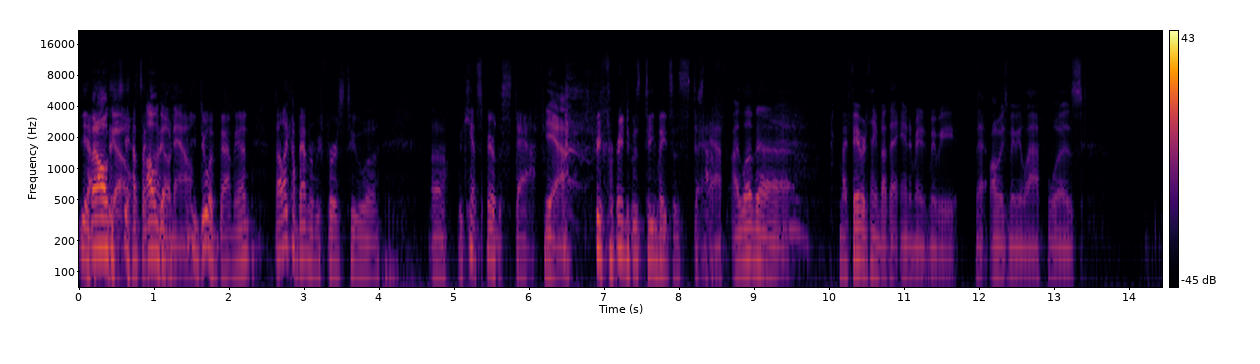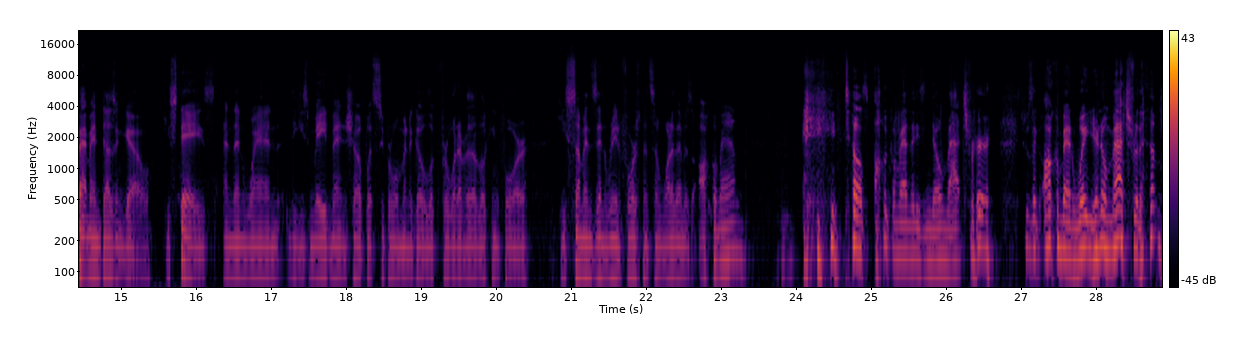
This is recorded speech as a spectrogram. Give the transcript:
yeah, But I'll go. yeah, it's I'll "Oh, go What now." are you doing, Batman? I like how Batman refers to. Uh, uh, we can't spare the staff. Yeah. referring to his teammates as staff. Staff. I love uh my favorite thing about that animated movie that always made me laugh was Batman doesn't go. He stays, and then when these made men show up with Superwoman to go look for whatever they're looking for, he summons in reinforcements, and one of them is Aquaman. he tells Aquaman that he's no match for her. She was like, Aquaman, wait, you're no match for them.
